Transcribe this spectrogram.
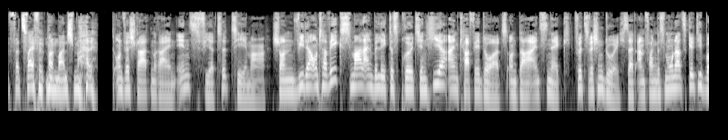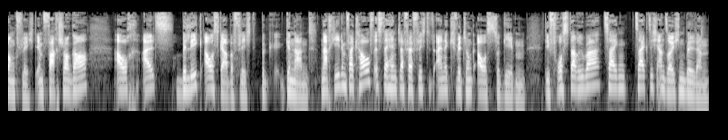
verzweifelt man manchmal. Und wir starten rein ins vierte Thema. Schon wieder unterwegs, mal ein belegtes Brötchen hier, ein Kaffee dort und da ein Snack. Für zwischendurch. Seit Anfang des Monats gilt die Bonpflicht. Im Fachjargon auch als Belegausgabepflicht be genannt. Nach jedem Verkauf ist der Händler verpflichtet, eine Quittung auszugeben. Die Frust darüber zeigen, zeigt sich an solchen Bildern.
